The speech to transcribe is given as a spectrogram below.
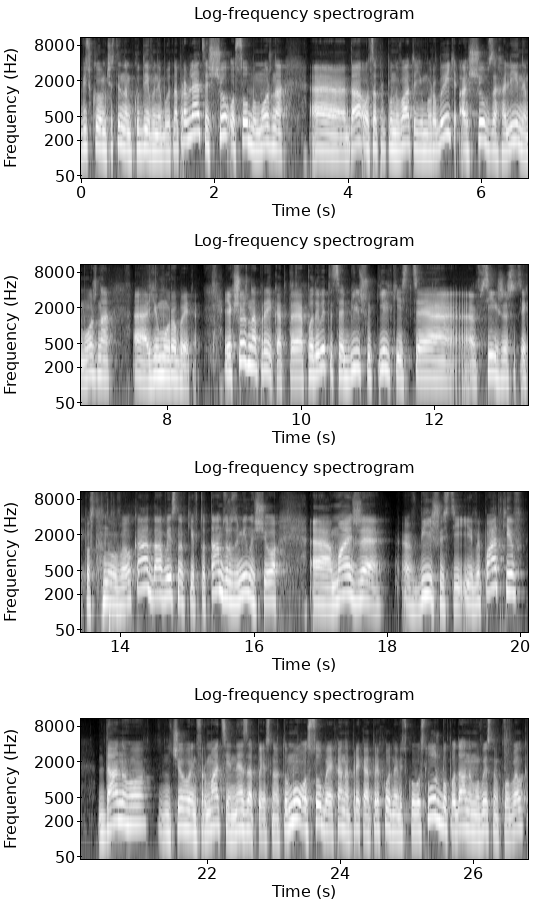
військовим частинам, куди вони будуть направлятися, що особу можна е, да, от запропонувати йому робити, а що взагалі не можна йому робити. Якщо ж, наприклад, е, подивитися більшу кількість е, всіх же цих постанов ВЛК, да, висновків, то там зрозуміло, що е, майже в більшості і випадків даного нічого інформації не записано. Тому особа, яка, наприклад, приходить на військову службу, по даному висновку ВЛК,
